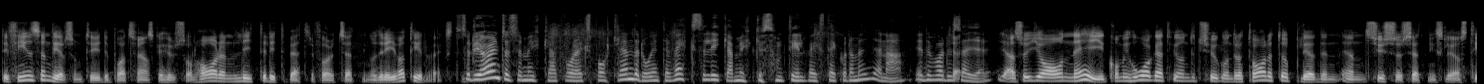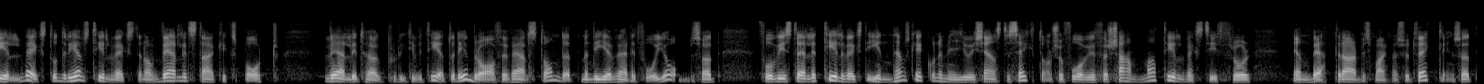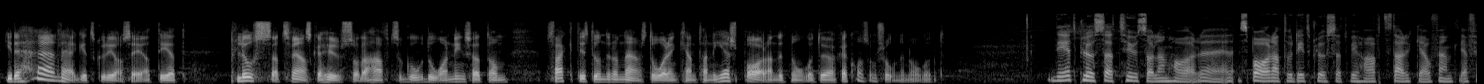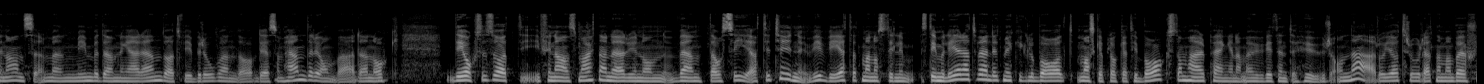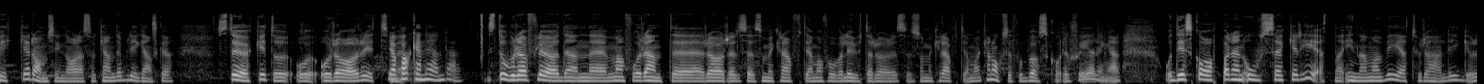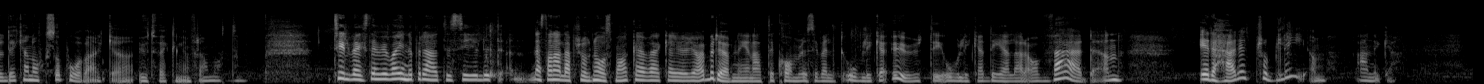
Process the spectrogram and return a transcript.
det finns en del som tyder på att svenska hushåll har en lite, lite bättre förutsättning att driva tillväxt. Så det gör inte så mycket att våra exportländer då inte växer lika mycket som tillväxtekonomierna? Är det vad du säger? Alltså ja och nej. Kom ihåg att vi under 2000-talet upplevde en, en sysselsättningslös tillväxt. Då drevs tillväxten av väldigt stark export väldigt hög produktivitet och det är bra för välståndet men det ger väldigt få jobb. Så att får vi istället tillväxt i inhemsk ekonomi och i tjänstesektorn så får vi för samma tillväxtsiffror en bättre arbetsmarknadsutveckling. Så att i det här läget skulle jag säga att det är ett plus att svenska hushåll har haft så god ordning så att de faktiskt under de närmaste åren kan ta ner sparandet något och öka konsumtionen något. Det är ett plus att hushållen har eh, sparat och det är ett plus att vi har haft starka offentliga finanser. Men min bedömning är ändå att vi är beroende av det som händer i omvärlden. Och det är också så att i finansmarknaden är det ju någon vänta och se-attityd nu. Vi vet att man har stimulerat väldigt mycket globalt. Man ska plocka tillbaka de här pengarna men vi vet inte hur och när. Och jag tror att när man börjar skicka de signalerna så kan det bli ganska stökigt och, och, och rörigt. Ja, vad kan hända? Stora flöden, eh, man får ränterörelser som är kraftiga, man får valutarörelser som är kraftiga. Man kan också få börskorrigeringar. Och det skapar en osäkerhet innan man vet hur det här ligger. Och det kan också påverka utvecklingen framåt. Mm. Tillväxten, vi var inne på det här att det ser lite, nästan alla prognosmakare verkar göra bedömningen att det kommer att se väldigt olika ut i olika delar av världen. Är det här ett problem, Annika?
